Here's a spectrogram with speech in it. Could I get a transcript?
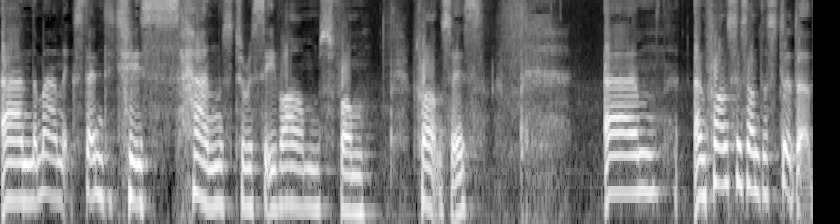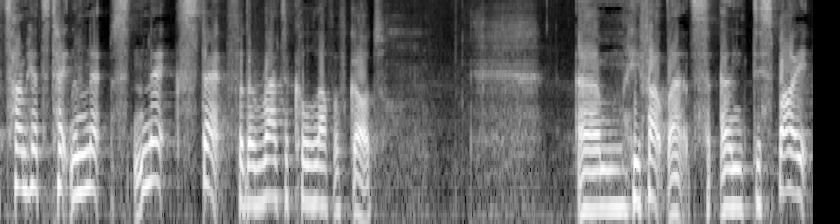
and the man extended his hands to receive alms from Francis. Um, and Francis understood that at the time he had to take the next, next step for the radical love of God. Um, he felt that, and despite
